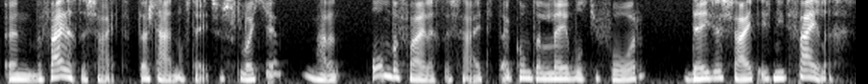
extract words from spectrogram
een beveiligde site. Daar staat nog steeds een slotje. Maar een onbeveiligde site, daar komt een labeltje voor. Deze site is niet veilig.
